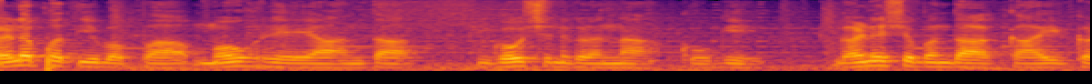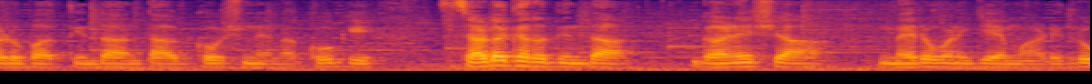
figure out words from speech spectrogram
ಗಣಪತಿ ಬಪ್ಪ ಮೌರ್ಯಯ ಅಂತ ಘೋಷಣೆಗಳನ್ನು ಕೂಗಿ, ಗಣೇಶ ಬಂದ ಕಾಯಿ ಕಡುಬ ತಿಂದ ಅಂತ ಘೋಷಣೆಯನ್ನು ಕೂಗಿ ಸಡಗರದಿಂದ ಗಣೇಶ ಮೆರವಣಿಗೆ ಮಾಡಿದರು.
